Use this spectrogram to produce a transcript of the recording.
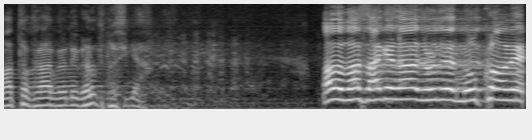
माथो खराब कर दे, गलत फंस गया। अब बस आगे जा, थोड़ी देर नोखो आवे।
